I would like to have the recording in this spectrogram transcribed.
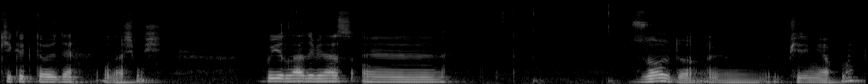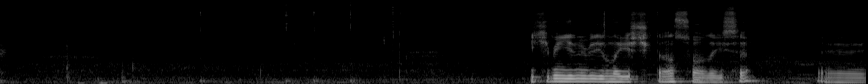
2.44'e ulaşmış. Bu yıllarda biraz e, zordu e, prim yapmak. ...2021 yılına geçtikten sonra ise... E,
